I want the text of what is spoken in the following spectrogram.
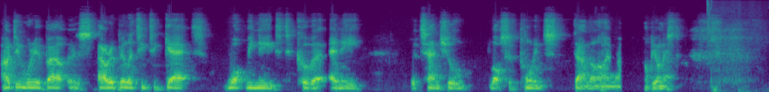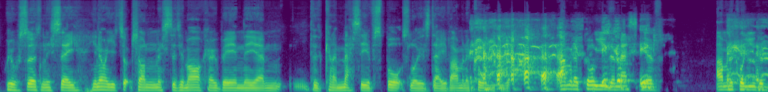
I do worry about us, our ability to get what we need to cover any potential lots of points down the line. I'll be honest. We will certainly see. You know, you touch on Mr. De Marco being the um, the kind of Messi of sports lawyers, Dave. I'm going to call you. I'm going to call you the Messi of. I'm going to call you the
